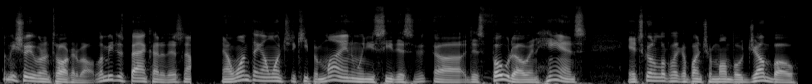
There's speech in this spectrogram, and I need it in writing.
Let me show you what I'm talking about. Let me just back out of this. Now, now one thing I want you to keep in mind when you see this, uh, this photo enhanced, it's going to look like a bunch of mumbo jumbo.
